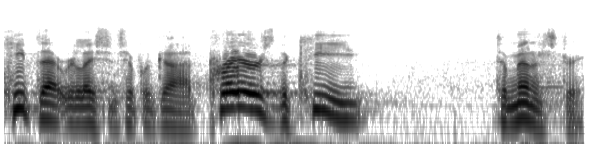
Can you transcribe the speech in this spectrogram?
Keep that relationship with God. Prayer's the key to ministry.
